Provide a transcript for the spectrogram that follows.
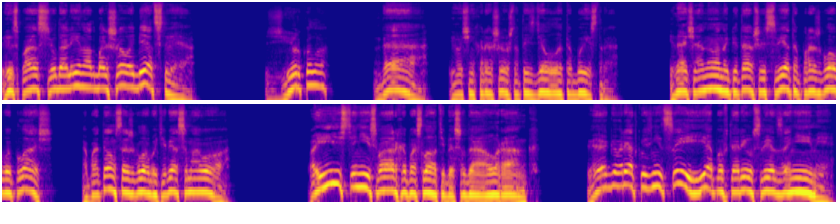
Ты спас всю долину от большого бедствия!» «Зеркало?» «Да, и очень хорошо, что ты сделал это быстро. Иначе оно, напитавшись света, прожгло бы плащ, а потом сожгло бы тебя самого. А Поистине Сварха послал тебя сюда, о. Как говорят кузнецы, и я повторю вслед за ними.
